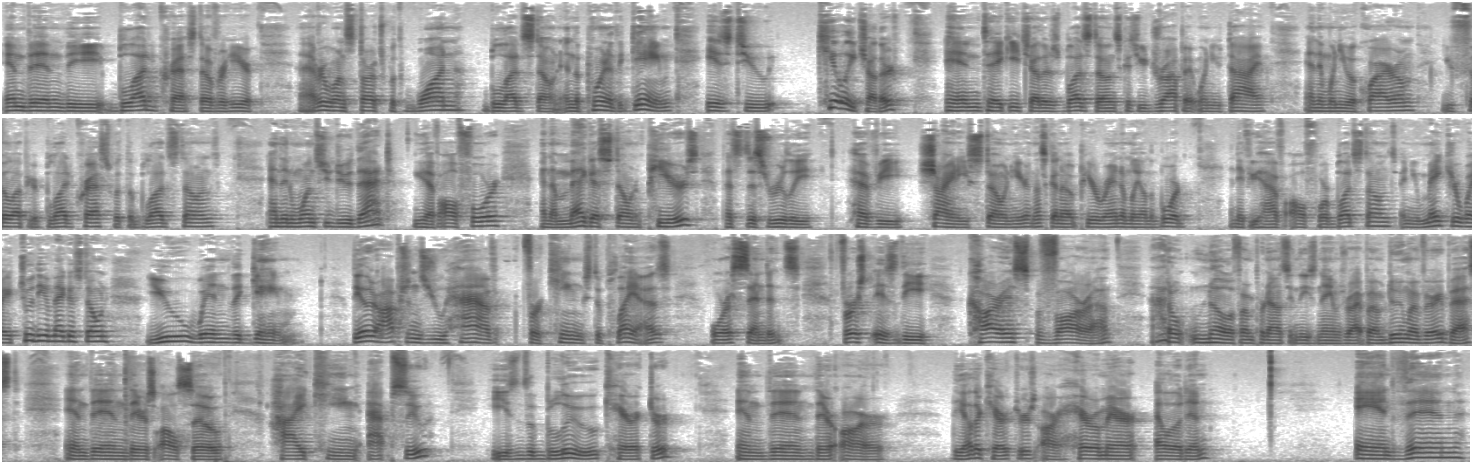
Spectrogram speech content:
And then the blood crest over here. Everyone starts with one bloodstone, and the point of the game is to kill each other and take each other's bloodstones because you drop it when you die. And then when you acquire them, you fill up your blood crest with the bloodstones. And then once you do that, you have all four, and a mega stone appears. That's this really heavy, shiny stone here, and that's going to appear randomly on the board. And if you have all four bloodstones and you make your way to the Omega Stone, you win the game. The other options you have for kings to play as, or ascendants, first is the Karis Vara. I don't know if I'm pronouncing these names right, but I'm doing my very best. And then there's also High King Apsu. He's the blue character. And then there are the other characters are Haramer Elodin. And then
